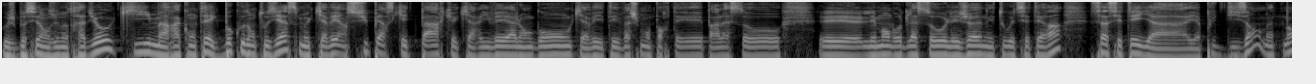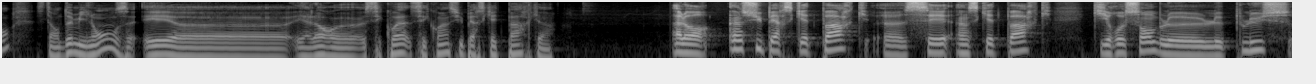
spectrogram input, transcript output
où je bossais dans une autre radio qui m'a raconté avec beaucoup d'enthousiasme qu'il y avait un super skatepark qui arrivait à Langon, qui avait été vachement porté par l'assaut, les, les, membres de l'assaut, les jeunes et tout, etc. Ça, c'était il, il y a plus de 10 ans maintenant. C'était en 2011 et euh, et alors, euh, c'est quoi, quoi un super skatepark? Alors, un super skatepark, euh, c'est un skatepark qui ressemble le plus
